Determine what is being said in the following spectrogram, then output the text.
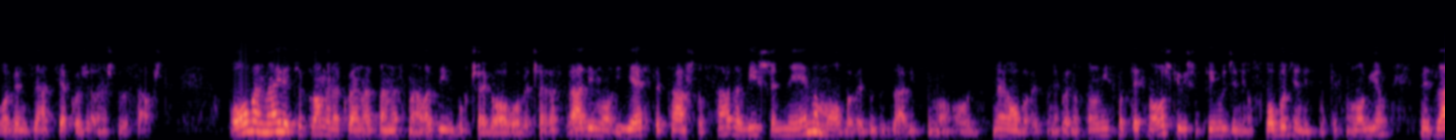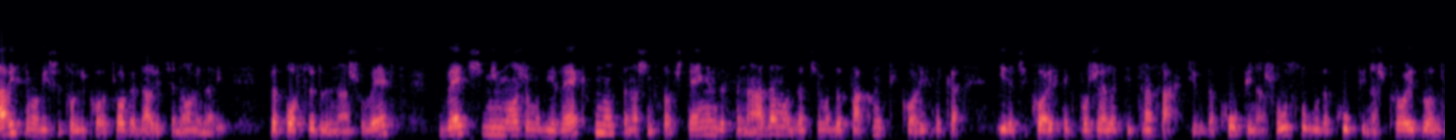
organizacija koje žele nešto da saopšte. Ova najveća promjena koja nas danas nalazi i zbog čega ovo večeras radimo jeste ta što sada više nemamo obavezu da zavisimo od, ne obavezu, nego jednostavno nismo tehnološki više prinuđeni, oslobođeni smo tehnologijom, ne zavisimo više toliko od toga da li će novinari da posreduju našu vest, već mi možemo direktno sa našim saopštenjem da se nadamo da ćemo dotaknuti korisnika i da će korisnik poželeti transakciju, da kupi našu uslugu, da kupi naš proizvod,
